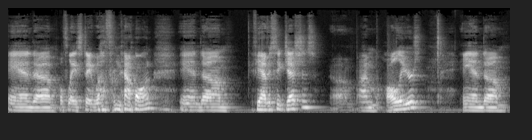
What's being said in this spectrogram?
And uh, hopefully, I stay well from now on. And um, if you have any suggestions, um, I'm all ears. And um,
